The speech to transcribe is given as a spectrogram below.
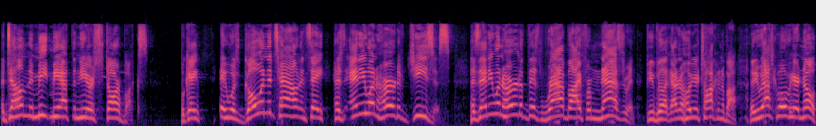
and tell him to meet me at the nearest Starbucks. Okay? It was go into town and say, has anyone heard of Jesus? Has anyone heard of this rabbi from Nazareth? People be like, I don't know who you're talking about. And you ask him over here, no.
